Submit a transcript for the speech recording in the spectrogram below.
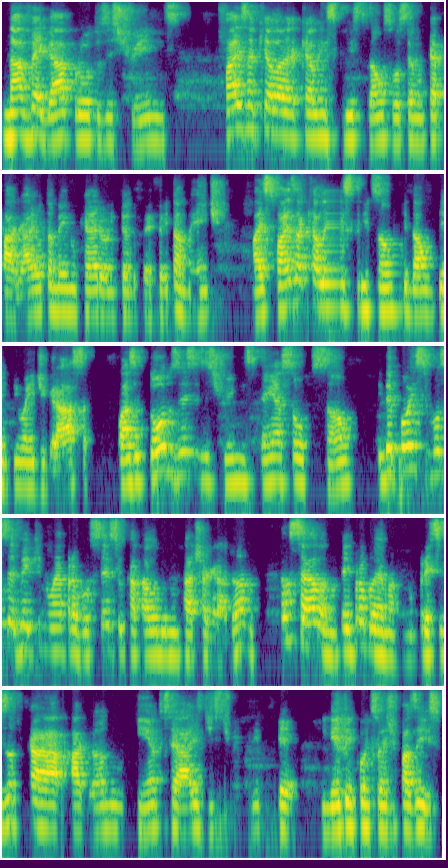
navegar para outros streams, faz aquela, aquela inscrição, se você não quer pagar, eu também não quero, eu entendo perfeitamente, mas faz aquela inscrição que dá um tempinho aí de graça, Quase todos esses streamings têm essa opção. E depois, se você vê que não é para você, se o catálogo não está te agradando, cancela, não tem problema. Não precisa ficar pagando 500 reais de streaming, porque ninguém tem condições de fazer isso.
